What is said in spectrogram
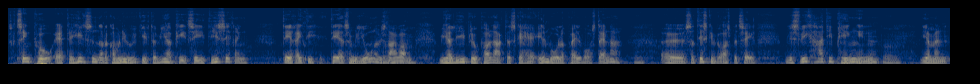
Så tænk på, at uh, hele tiden, når der kommer nye udgifter, vi har PT digesikring, det er rigtigt, det er altså millioner, vi snakker om. Vi har lige blevet pålagt at skal have elmåler på alle vores standarder, øh, så det skal vi også betale. Hvis vi ikke har de penge inden, jamen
